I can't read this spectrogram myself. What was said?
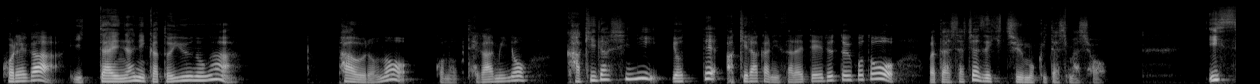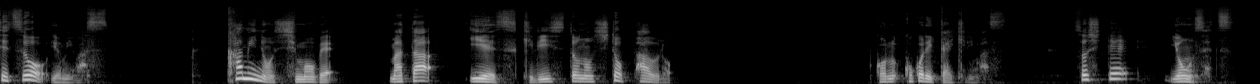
これが一体何かというのがパウロのこの手紙の書き出しによって明らかにされているということを私たちはぜひ注目いたしましょう。一節を読みます。神のしもべ、またイエス・キリストの使徒パウロ。このここで一回切ります。そして四節。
